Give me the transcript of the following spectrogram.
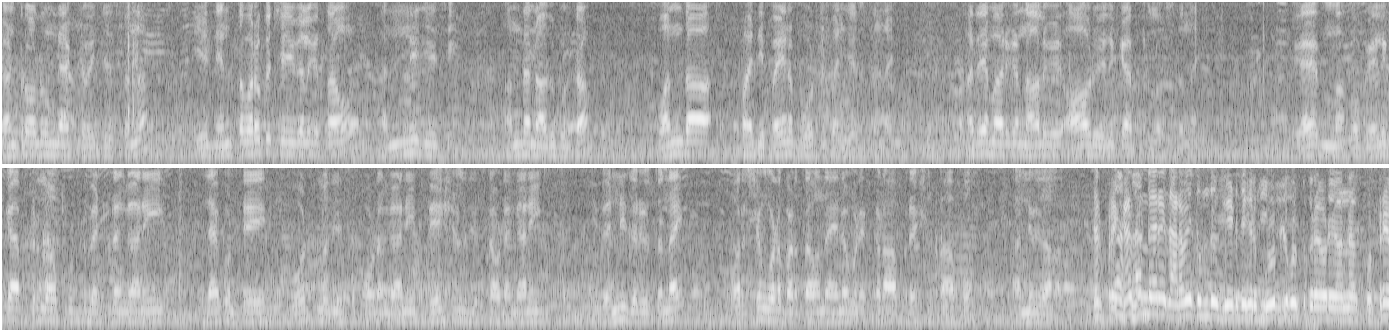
కంట్రోల్ రూమ్ని యాక్టివేట్ చేస్తున్నా. ఏది ఎంతవరకు చేయగలుగుతామో అన్నీ చేసి అందరిని ఆదుకుంటాం. వంద పది పైన బోట్లు పనిచేస్తున్నాయి. అదే మాదిరిగా నాలుగు ఆరు హెలికాప్టర్లు వస్తున్నాయి. ఏ ఒక హెలికాప్టర్లో ఫుడ్ పెట్టడం కానీ లేకుంటే బోట్లో తీసుకుపోవడం కానీ పేషెంట్లు తీసుకురావడం కానీ ఇవన్నీ జరుగుతున్నాయి. వర్షం కూడా పడతా ఉంది. అయినా కూడా ఎక్కడ ఆపరేషన్స్ ఆపం అన్ని విధాలు. సార్ ప్రకాశం అరవై తొమ్మిదో గేట్ దగ్గర బోట్లు కొట్టుకురావడం ఏమన్నా కుట్రే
